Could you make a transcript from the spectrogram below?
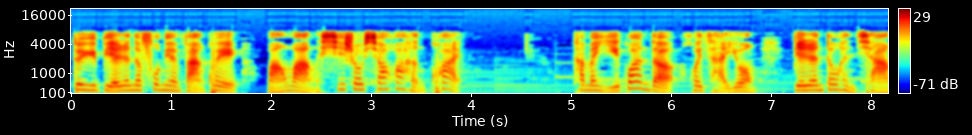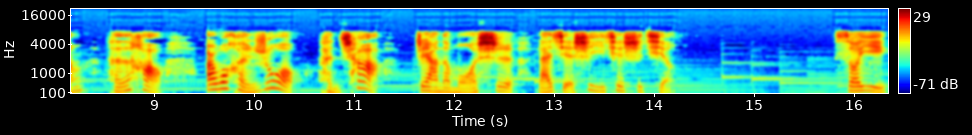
对于别人的负面反馈，往往吸收消化很快。他们一贯的会采用“别人都很强，很好”。而我很弱、很差这样的模式来解释一切事情，所以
